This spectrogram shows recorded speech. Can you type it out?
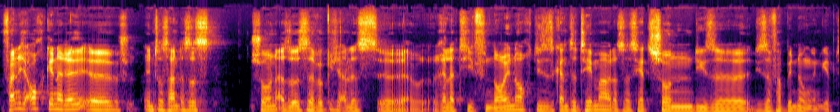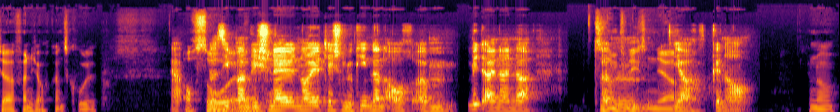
fand ich auch generell äh, interessant, dass es schon, also ist ja wirklich alles äh, relativ neu noch, dieses ganze Thema, dass es jetzt schon diese, diese Verbindungen gibt. Ja, fand ich auch ganz cool. Ja, auch so, da sieht man, ähm, wie schnell neue Technologien dann auch ähm, miteinander zusammenfließen, ähm, ja. Ja, genau. Genau.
